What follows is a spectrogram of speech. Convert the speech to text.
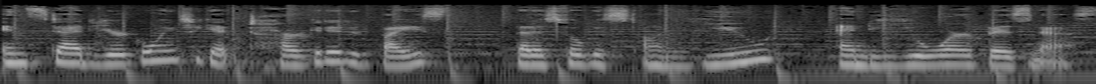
Instead, you're going to get targeted advice that is focused on you and your business.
